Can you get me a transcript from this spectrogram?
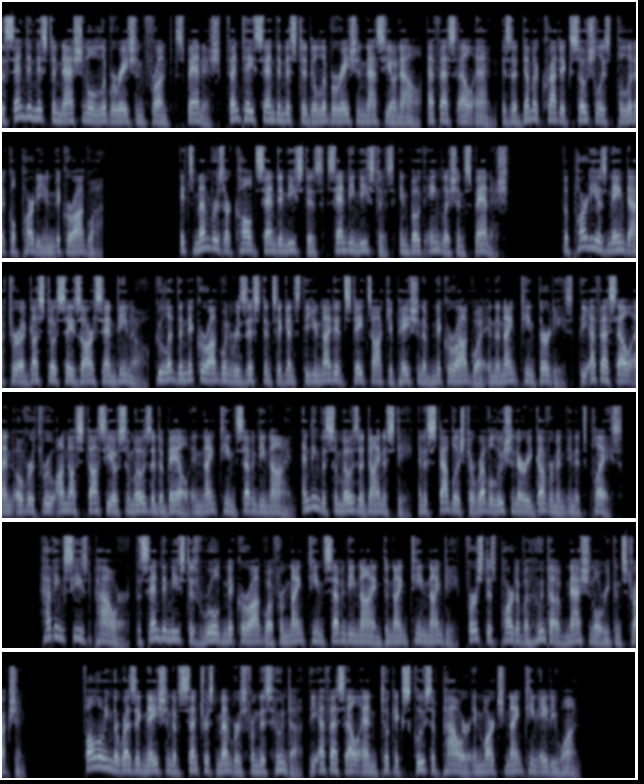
The Sandinista National Liberation Front Spanish, Frente Sandinista de Liberación Nacional, FSLN is a democratic socialist political party in Nicaragua. Its members are called Sandinistas, Sandinistas in both English and Spanish. The party is named after Augusto César Sandino, who led the Nicaraguan resistance against the United States occupation of Nicaragua in the 1930s. The FSLN overthrew Anastasio Somoza Debayle in 1979, ending the Somoza dynasty, and established a revolutionary government in its place. Having seized power, the Sandinistas ruled Nicaragua from 1979 to 1990, first as part of a junta of national reconstruction. Following the resignation of centrist members from this junta, the FSLN took exclusive power in March 1981.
